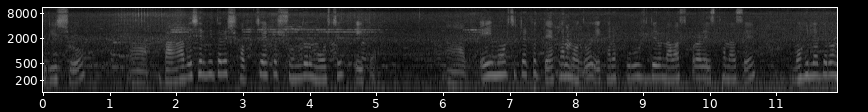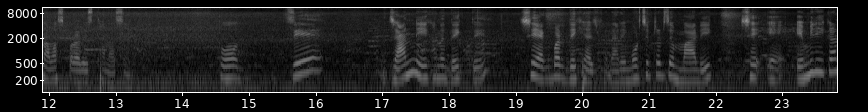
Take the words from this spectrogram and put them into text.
দৃশ্য। বাংলাদেশের ভিতরে সবচেয়ে একটা সুন্দর মসজিদ এইটা। আর এই মসজিদটা একটা দেখার মতো এখানে পুরুষদেরও নামাজ পড়ার স্থান আছে মহিলাদেরও নামাজ পড়ার স্থান আছে। তো যে যাননি এখানে দেখতে সে একবার দেখে আসবেন আর এই মসজিদটার যে মালিক, সে আমেরিকান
